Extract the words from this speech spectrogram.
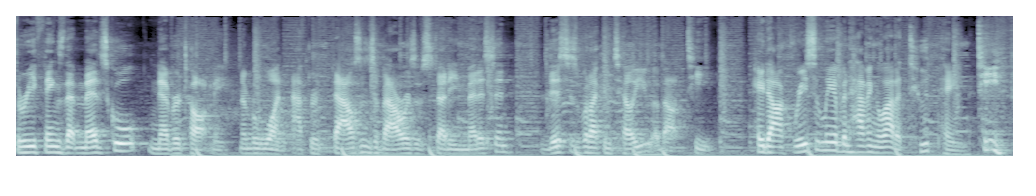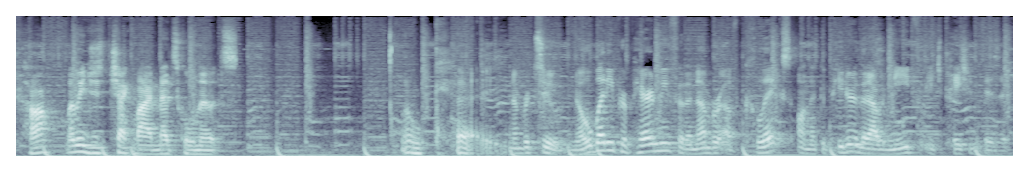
Three things that med school never taught me. Number one, after thousands of hours of studying medicine, this is what I can tell you about teeth. Hey doc, recently I've been having a lot of tooth pain. Teeth, huh? Let me just check my med school notes. Okay. Number two, nobody prepared me for the number of clicks on the computer that I would need for each patient visit.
